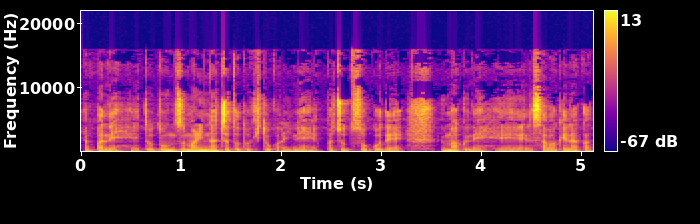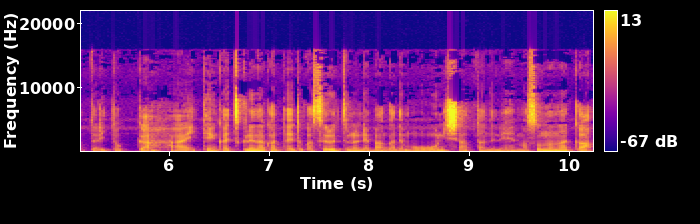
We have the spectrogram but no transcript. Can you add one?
やっぱね、えっ、ー、と、どん詰まりになっちゃった時とかにね、やっぱちょっとそこでうまくね、えー、さばけなかったりとか、はい、展開作れなかったりとかするっていうのはね、番がでも往々にしてあったんでね、まあそんな中、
